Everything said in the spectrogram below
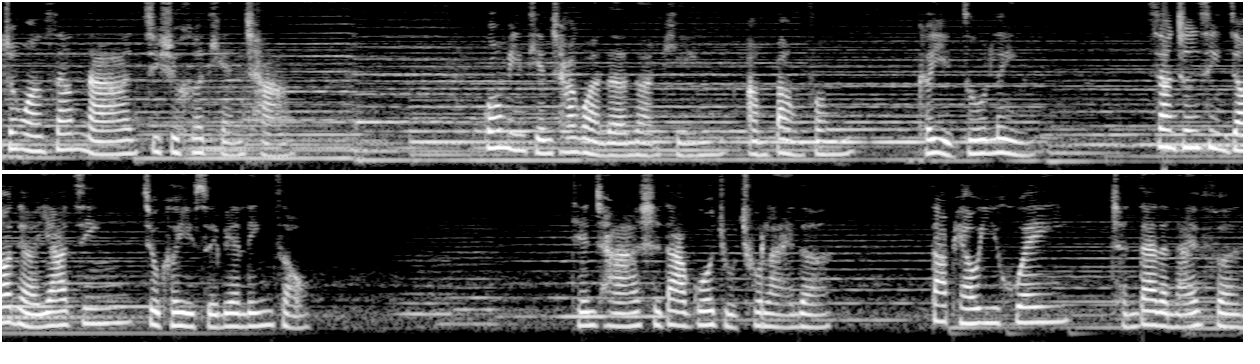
蒸完桑拿继续喝甜茶。光明甜茶馆的暖瓶按半分，可以租赁，象征性交点押金就可以随便拎走。甜茶是大锅煮出来的，大瓢一挥，成袋的奶粉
